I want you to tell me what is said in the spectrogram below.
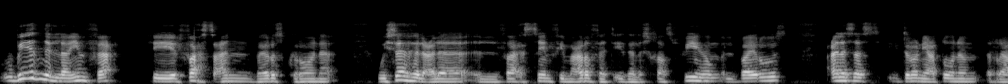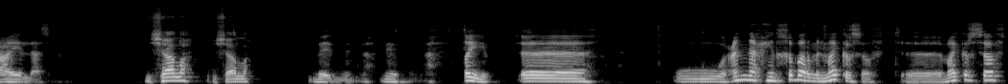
وبإذن الله ينفع في الفحص عن فيروس كورونا ويسهل على الفاحصين في معرفة إذا الأشخاص فيهم الفيروس على أساس يقدرون يعطونهم الرعاية اللازمة. إن شاء الله إن شاء الله. بإذن الله بإذن الله. طيب آه وعندنا الحين خبر من مايكروسوفت. آه مايكروسوفت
